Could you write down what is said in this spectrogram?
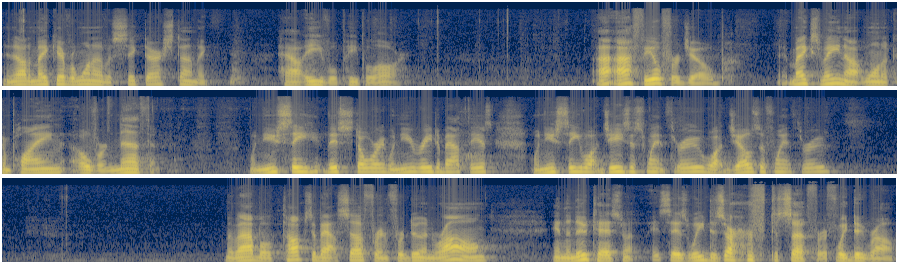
And it ought to make every one of us sick to our stomach how evil people are. I, I feel for Job. It makes me not want to complain over nothing. When you see this story, when you read about this, when you see what Jesus went through, what Joseph went through, the Bible talks about suffering for doing wrong. In the New Testament, it says we deserve to suffer if we do wrong.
